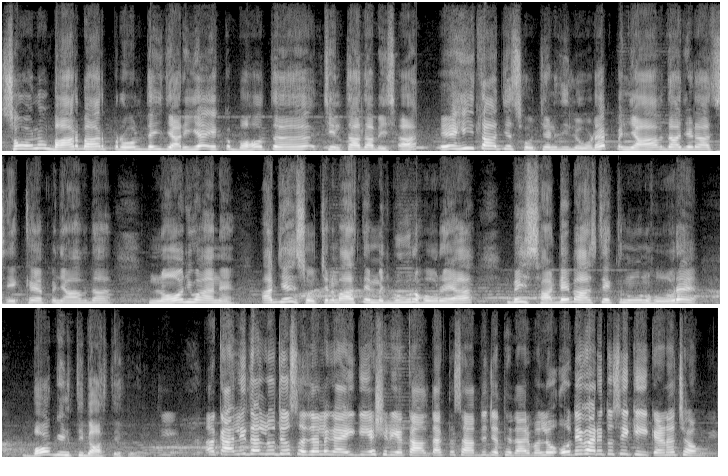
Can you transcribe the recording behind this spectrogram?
ਸੋ ਉਹਨੂੰ ਬਾਰ-ਬਾਰ ਪਰੋਲ ਦੇਈ ਜਾ ਰਹੀ ਹੈ, ਇੱਕ ਬਹੁਤ ਚਿੰਤਾ ਦਾ ਵਿਸ਼ਾ। ਇਹੀ ਤਾਂ ਅੱਜ ਸੋਚਣ ਦੀ ਲੋੜ ਹੈ, ਪੰਜਾਬ ਦਾ ਜਿਹੜਾ ਸਿੱਖ ਹੈ, ਪੰਜਾਬ ਦਾ ਨੌਜਵਾਨ ਹੈ ਅੱਜ ਇਹ ਸੋਚਣ ਵਾਸਤੇ ਮਜਬੂਰ ਹੋ ਰਿਹਾ ਵੀ ਸਾਡੇ ਵਾਸਤੇ ਕਾਨੂੰਨ ਹੋਰ ਹੈ ਬਹੁ ਗਿਣਤੀ ਵਾਸਤੇ ਹੋਰ। ਜੀ ਅਕਾਲੀ ਦਲ ਨੂੰ ਜੋ ਸਜ਼ਾ ਲਗਾਈ ਗਈ ਹੈ ਸ਼੍ਰੀ ਅਕਾਲ ਤਖਤ ਸਾਹਿਬ ਦੇ ਜਥੇਦਾਰ ਵੱਲੋਂ ਉਹਦੇ ਬਾਰੇ ਤੁਸੀਂ ਕੀ ਕਹਿਣਾ ਚਾਹੋਗੇ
